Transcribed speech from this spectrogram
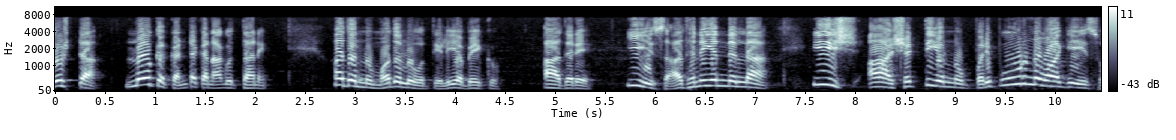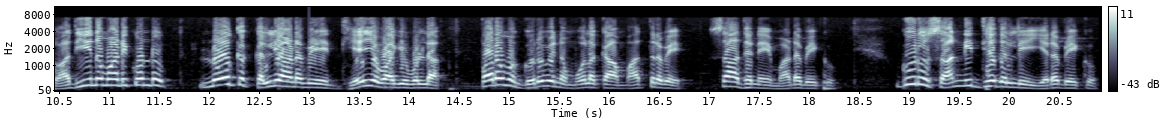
ದುಷ್ಟ, ಲೋಕಕಂಟಕನಾಗುತ್ತಾನೆ. ಅದನ್ನು ಮೊದಲು ತಿಳಿಯಬೇಕು. ಆದರೆ ಈ ಸಾಧನೆಯನ್ನೆಲ್ಲ ಈ ಆ ಶಕ್ತಿಯನ್ನು ಪರಿಪೂರ್ಣವಾಗಿ ಸ್ವಾಧೀನ ಮಾಡಿಕೊಂಡು ಲೋಕ ಕಲ್ಯಾಣವೇ ಧ್ಯೇಯವಾಗಿ ಉಳ್ಳ ಪರಮ ಗುರುವಿನ ಮೂಲಕ ಮಾತ್ರವೇ ಸಾಧನೆ ಮಾಡಬೇಕು. ಗುರು ಸಾನ್ನಿಧ್ಯದಲ್ಲಿ ಇರಬೇಕು.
